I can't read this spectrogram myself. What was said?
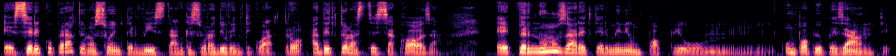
E è recuperato una sua intervista anche su Radio 24, ha detto la stessa cosa e per non usare termini un po, più, un po' più pesanti,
